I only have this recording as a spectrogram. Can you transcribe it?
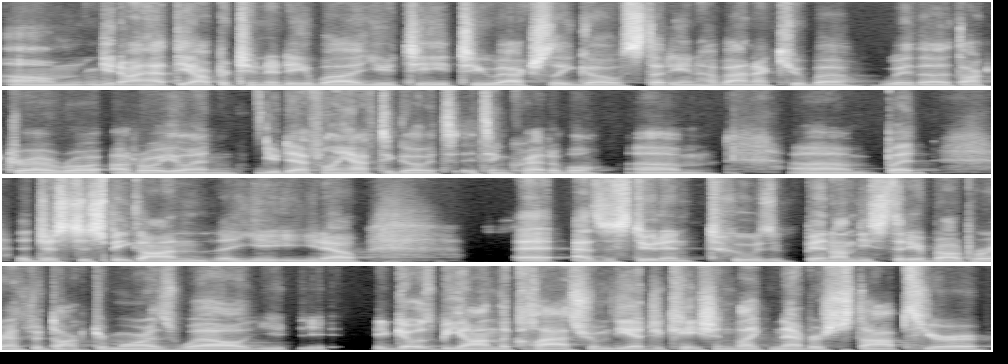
Um, you know, I had the opportunity while at UT to actually go study in Havana, Cuba, with uh, Dr. Arroyo, and you definitely have to go. It's it's incredible. Um, um, but just to speak on, you, you know, as a student who's been on these study abroad programs with Dr. Moore as well, you, it goes beyond the classroom. The education like never stops. You're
